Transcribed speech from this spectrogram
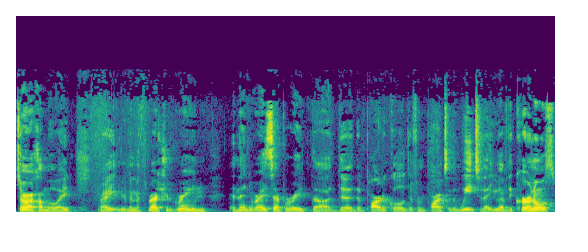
tzarach moed, right? You're going to thresh your grain, and then right separate the, the the particle, different parts of the wheat, so that you have the kernels.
